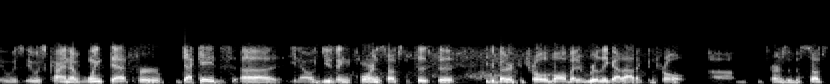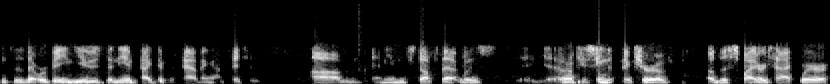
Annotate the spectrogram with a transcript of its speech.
it was it was kind of winked at for decades. Uh, you know, using foreign substances to, to get better control of the ball, but it really got out of control um, in terms of the substances that were being used and the impact it was having on pitches. Um, I mean, stuff that was I don't know if you've seen the picture of of the spider tack where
